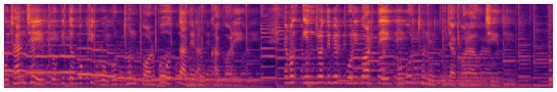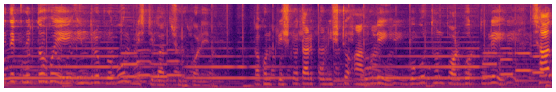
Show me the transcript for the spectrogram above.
বোঝান যে প্রকৃতপক্ষে গোবর্ধন পর্বত তাদের রক্ষা করে এবং ইন্দ্রদেবের পরিবর্তে গোবর্ধনের পূজা করা উচিত। এতে ক্রুদ্ধ হয়ে ইন্দ্র প্রবল বৃষ্টিপাত শুরু করেন। তখন কৃষ্ণ তার কনিষ্ঠ আঙুলে গোবর্ধন পর্বত তুলে সাত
